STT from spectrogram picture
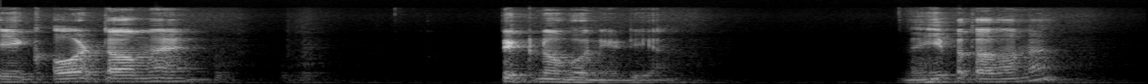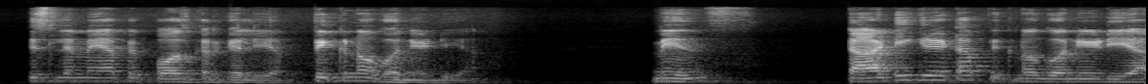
एक और टर्म है पिक्नोगोनिडिया नहीं पता था ना? इसलिए मैं यहाँ पे पॉज करके लिया। पिक्नोगोनिडिया मीन्स टार्डिग्रेटा पिक्नोगोनिडिया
